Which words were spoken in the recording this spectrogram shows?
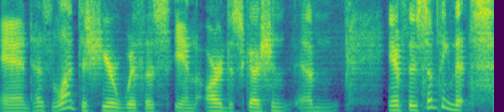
and has a lot to share with us in our discussion. Um, if there's something that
